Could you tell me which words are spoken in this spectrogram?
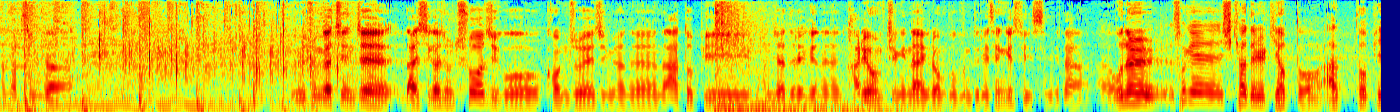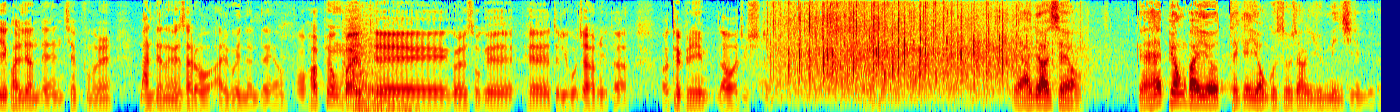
반갑습니다. 요즘같이 이제 날씨가 좀 추워지고 건조해지면은 아토피 환자들에게는 가려움증이나 이런 부분들이 생길 수 있습니다. 어, 오늘 소개시켜드릴 기업도 아토피 관련된 제품을 만드는 회사로 알고 있는데요. 어, 화평 바이텍을 소개해드리고자 합니다. 어, 대표님 나와주시죠. 네, 안녕하세요. 그 해평 바이오텍의 연구소장 윤민식입니다.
